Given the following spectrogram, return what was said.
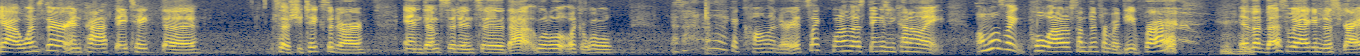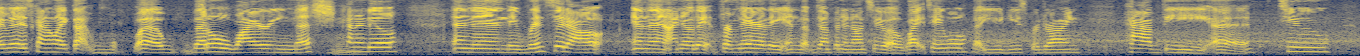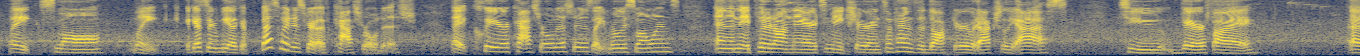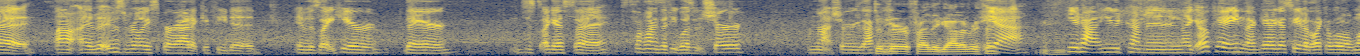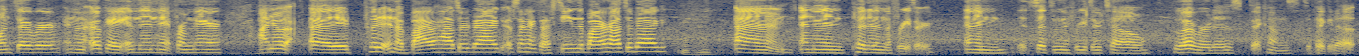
Yeah, once they're in path, they take the, so she takes the jar and dumps it into that little, like a little, it's not really like a colander. It's like one of those things you kind of like, almost like pull out of something from a deep fryer. Mm-hmm. and the best way I can describe it is kind of like that uh, metal wiry mesh mm-hmm. kind of deal. And then they rinse it out. And then I know that from there they end up dumping it onto a light table that you'd use for drawing. Have the uh, two like small like I guess it would be like a best way to describe a casserole dish, like clear casserole dishes, like really small ones, and then they'd put it on there to make sure. And sometimes the doctor would actually ask to verify. Uh, it was really sporadic if he did. It was like here, there, just I guess uh, sometimes if he wasn't sure, I'm not sure exactly. To verify they got everything? Yeah, he'd have he would come in and like okay, and like I guess give it like a little once over, and then okay, and then it, from there, I know uh, they would put it in a biohazard bag of some kind. I've seen the biohazard bag, um, and then put it in the freezer, and then it sits in the freezer till whoever it is that comes to pick it up.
